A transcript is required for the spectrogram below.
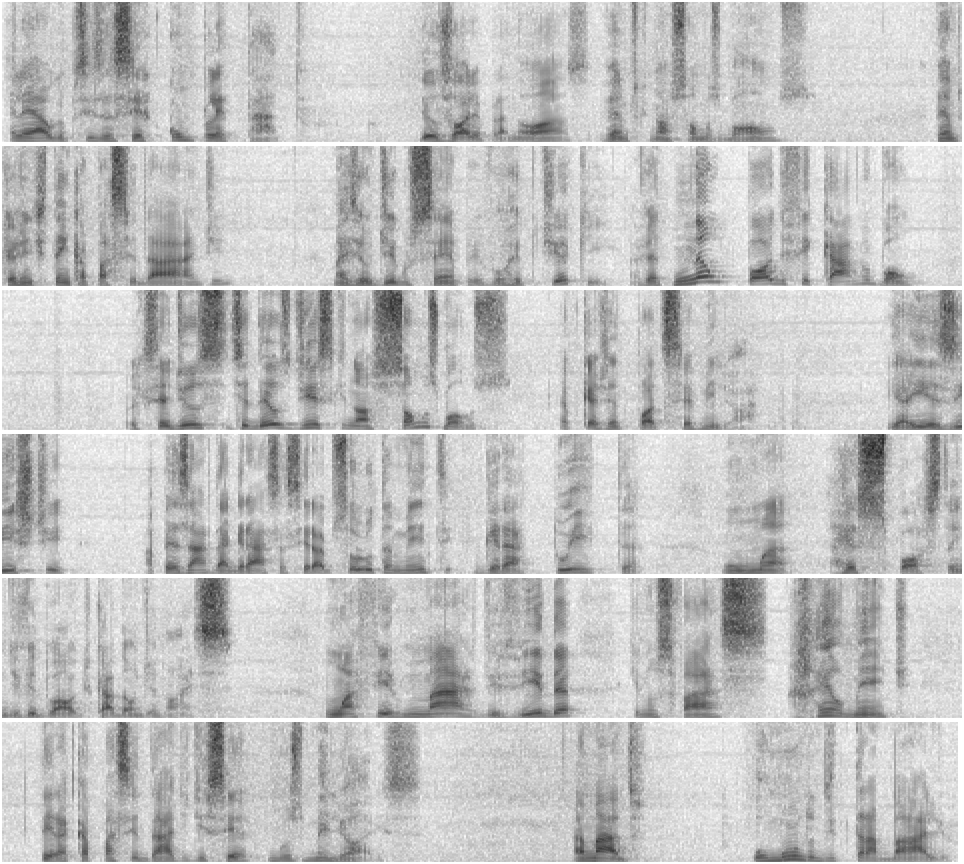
ela é algo que precisa ser completado. Deus olha para nós, vemos que nós somos bons, vemos que a gente tem capacidade, Mas eu digo sempre, vou repetir aqui: a gente não pode ficar no bom. Porque se Deus, se Deus diz que nós somos bons, é porque a gente pode ser melhor. E aí existe, apesar da graça ser absolutamente gratuita, uma resposta individual de cada um de nós. Um afirmar de vida que nos faz realmente ter a capacidade de sermos melhores. Amado, o mundo de trabalho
